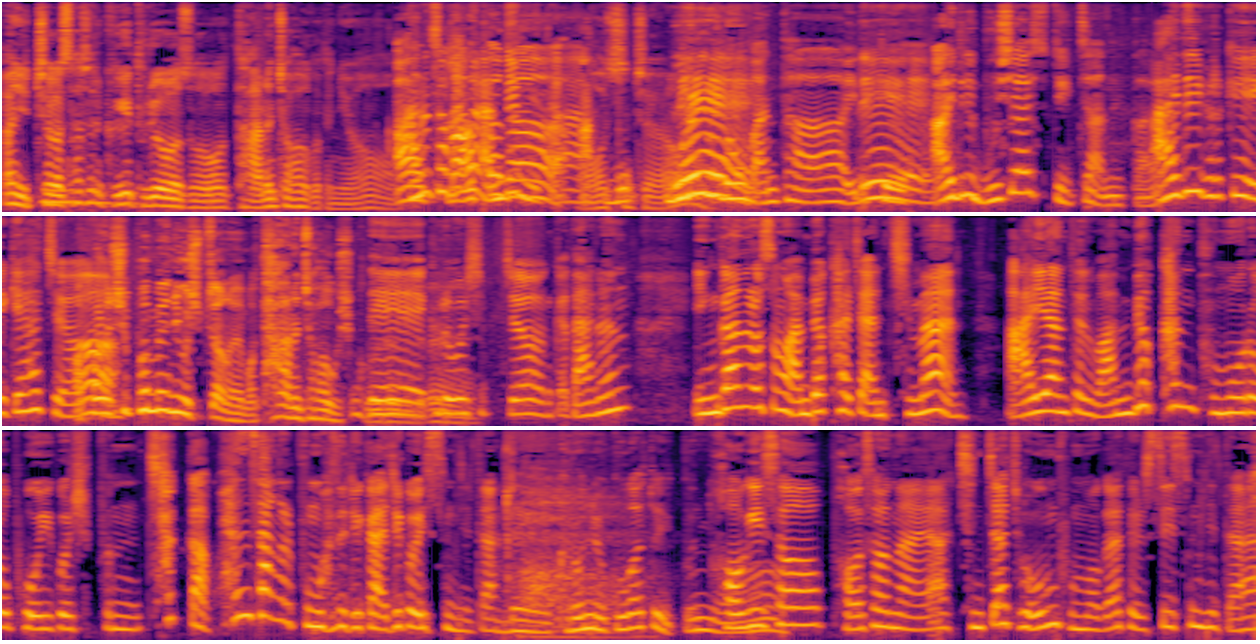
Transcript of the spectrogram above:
아니 제가 사실은 그게 두려워서 다 아는 척하거든요. 아는 척 하면 안 됩니다. 어, 진짜요? 모르는 게 네. 너무 많다. 이렇게 네. 아이들이 무시할 수도 있지 않을까요? 아이들이 그렇게 얘기하죠. 아빠는 슈퍼맨이고 싶잖아요. 막 다 아는 척하고 싶고. 네, 그러는데. 그러고 싶죠. 그러니까 나는 인간으로서는 완벽하지 않지만 아이한테는 완벽한 부모로 보이고 싶은 착각, 환상을 부모들이 가지고 있습니다. 네, 그런 욕구가 또 있군요. 거기서 벗어나야 진짜 좋은 부모가 될 수 있습니다. 아,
